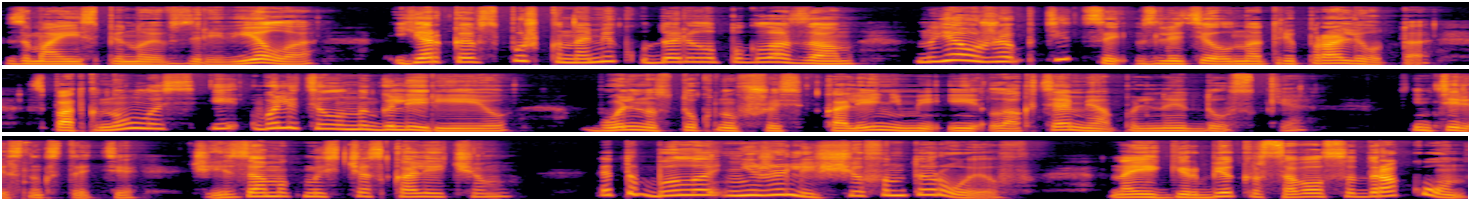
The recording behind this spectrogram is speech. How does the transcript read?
За моей спиной взревела — Яркая вспышка на миг ударила по глазам, но я уже птицей взлетела на три пролета, споткнулась и вылетела на галерею, больно стукнувшись коленями и локтями о пыльные доски. Интересно, кстати, чей замок мы сейчас калечим? Это было не жилище фонтероев. На их гербе красовался дракон,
